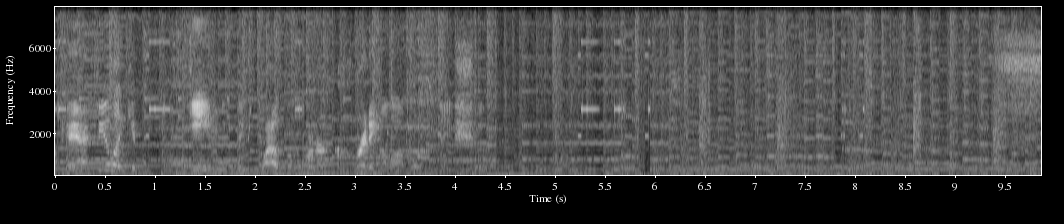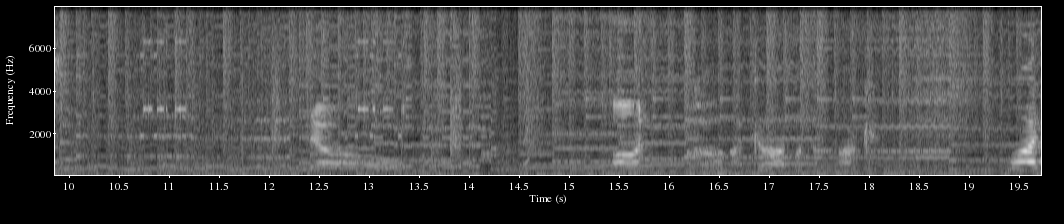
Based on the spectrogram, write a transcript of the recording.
Okay, I feel like if the game, the wild Pokemon are critting a lot more What?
